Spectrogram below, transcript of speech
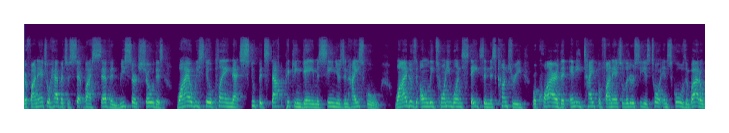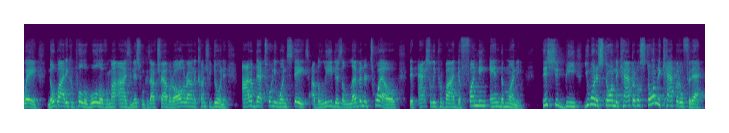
Your financial habits are set by seven. Research show this. Why are we still playing that stupid stock picking game as seniors in high school? Why does only 21 states in this country require that any type of financial literacy is taught in schools? And by the way, nobody could pull a wool over my eyes in this one because I've traveled all around the country doing it. Out of that 21 states, I believe there's 11 or 12 that actually provide the funding and the money. This should be, you want to storm the Capitol? Storm the Capitol for that.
